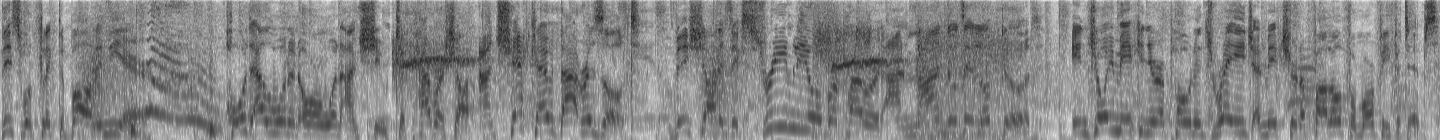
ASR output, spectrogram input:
This will flick the ball in the air. Hold L1 and R1 and shoot to power shot and check out that result. This shot is extremely overpowered and man does it look good. Enjoy making your opponents rage and make sure to follow for more FIFA tips.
